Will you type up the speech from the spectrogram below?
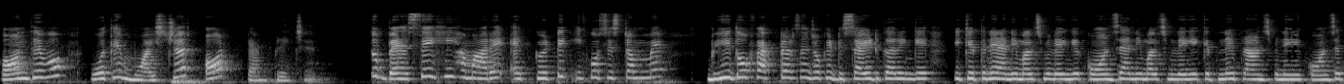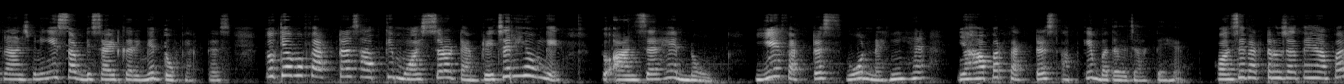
कौन थे वो? वो थे मॉइस्चर और टेम्परेचर तो वैसे ही हमारे एक्वेटिक इकोसिस्टम में भी दो फैक्टर्स हैं जो कि डिसाइड करेंगे कि कितने एनिमल्स मिलेंगे, कौन से एनिमल्स मिलेंगे, कितने प्लांट्स मिलेंगे, कौन से प्लांट्स मिलेंगे, ये सब डिसाइड करेंगे दो फैक्टर्स तो क्या वो फैक्टर्स आपके मॉइस्चर और टेम्परेचर ही होंगे? तो आंसर है नो ये फैक्टर्स वो नहीं है. यहाँ पर फैक्टर्स आपके बदल जाते हैं. कौन से फैक्टर हो जाते हैं यहाँ पर?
